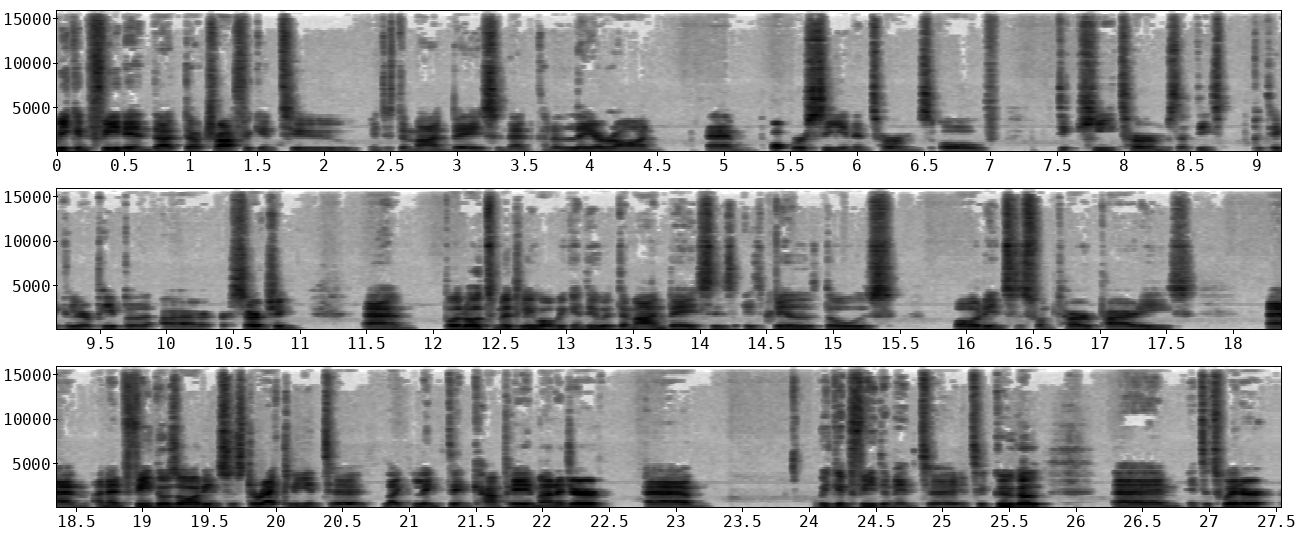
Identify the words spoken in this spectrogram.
we can feed in that, that traffic into into Demandbase and then kind of layer on um, what we're seeing in terms of the key terms that these particular people are, are searching. Um, but ultimately, what we can do with Demandbase is, is build those audiences from third parties um, and then feed those audiences directly into like LinkedIn Campaign Manager. Um, we can feed them into into Google, um, into Twitter,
